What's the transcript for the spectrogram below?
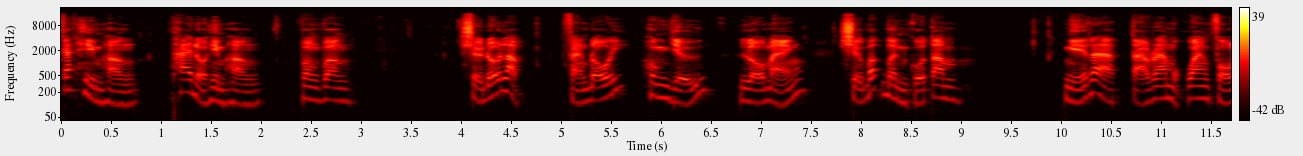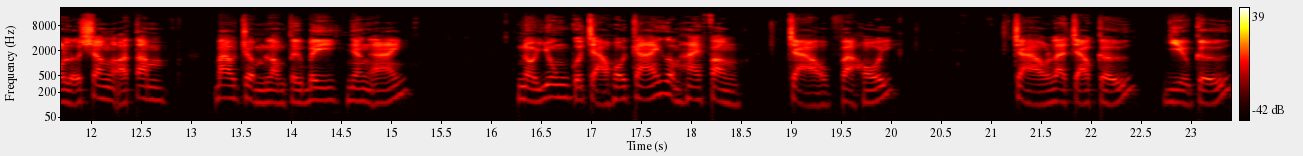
cách hiềm hận, thái độ hiềm hận, vân vân. Sự đối lập, phản đối, hung dữ, lộ mãn, sự bất bình của tâm. Nghĩa là tạo ra một quan phổ lửa sân ở tâm, bao trùm lòng từ bi, nhân ái. Nội dung của chảo hối cái gồm hai phần, trạo và hối. Trạo là trạo cử, diệu cử,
